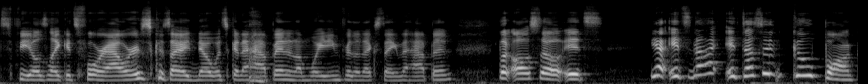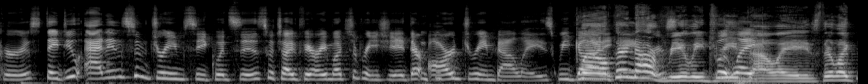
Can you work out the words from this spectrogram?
feels like it's four hours because I know what's gonna happen and I'm waiting for the next thing to happen. But also, it's Yeah, it's not. It doesn't go bonkers. They do add in some dream sequences, which I very much appreciate. There are dream ballets. We got well, they're not really dream like, ballets. They're like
